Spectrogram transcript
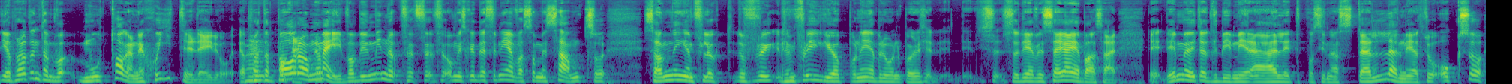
jag pratar inte om mottagaren, jag skiter i dig då. Jag pratar bara okej, om mig. Vad blir min, för, för, för om vi ska definiera vad som är sant så sanningen flukt, då fly, den flyger upp och ner beroende på hur det så, så det jag vill säga är bara så här, det, det är möjligt att det blir mer ärligt på sina ställen men jag tror också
